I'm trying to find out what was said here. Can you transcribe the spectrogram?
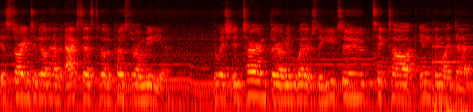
is starting to be able to have access to be able to post their own media which in turn through I mean whether it's through YouTube, TikTok, anything like that.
